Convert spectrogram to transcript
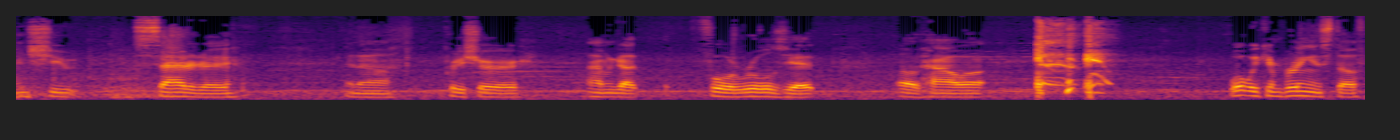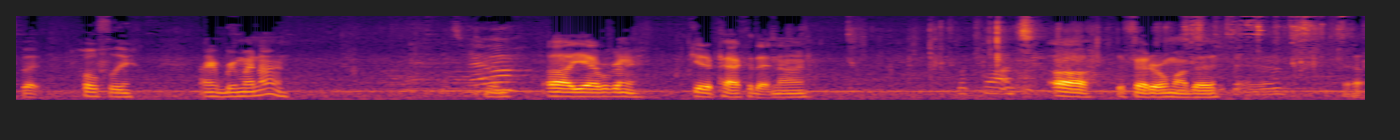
and shoot Saturday. And uh, pretty sure I haven't got full rules yet of how uh, what we can bring and stuff, but hopefully I can bring my nine. Uh, yeah, we're gonna get a pack of that nine. Which ones? Uh, the federal, my bad. Yeah.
